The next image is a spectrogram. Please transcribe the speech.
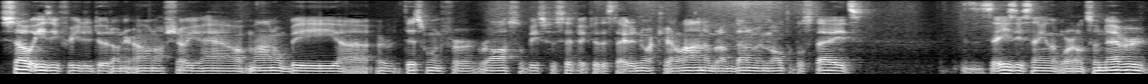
So easy for you to do it on your own. I'll show you how. Mine will be, uh, or this one for Ross will be specific to the state of North Carolina, but I've done them in multiple states. It's the easiest thing in the world. So never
